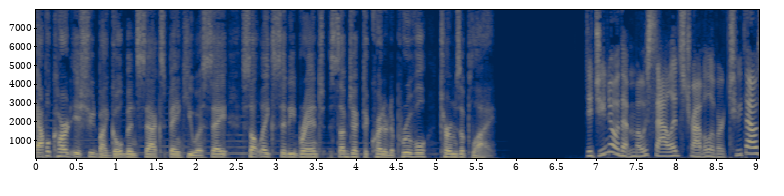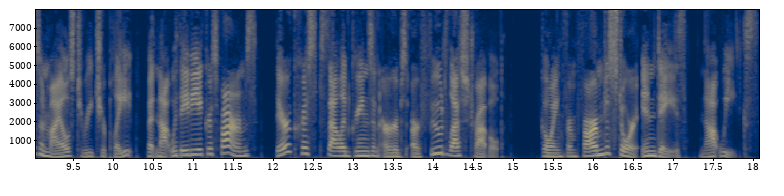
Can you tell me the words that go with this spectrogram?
Apple Card issued by Goldman Sachs Bank USA, Salt Lake City branch, subject to credit approval, terms apply. Did you know that most salads travel over 2,000 miles to reach your plate? But not with 80 Acres Farms. Their crisp salad greens and herbs are food less traveled, going from farm to store in days, not weeks.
